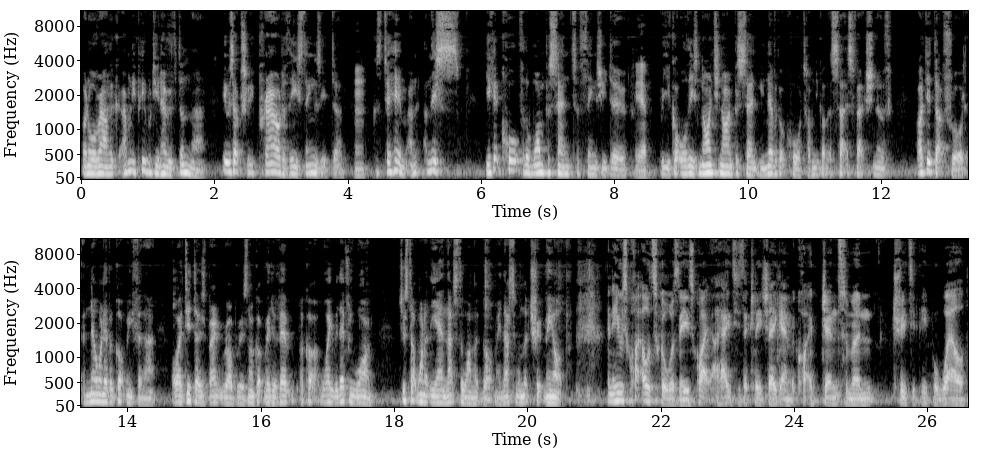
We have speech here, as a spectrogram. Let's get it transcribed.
when all around the. How many people do you know who've done that? He was absolutely proud of these things he'd done. Hmm. Because to him, and, and this, you get caught for the 1% of things you do. Yeah. But you've got all these 99% you never got caught and you've got the satisfaction of, I did that fraud and no one ever got me for that. Or I did those bank robberies and I got rid of, ev- I got away with every one. Just that one at the end, that's the one that got me. That's the one that tripped me up. And he was quite old school, wasn't he? He's quite, I hate to use a cliche again, but quite a gentleman, treated people well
